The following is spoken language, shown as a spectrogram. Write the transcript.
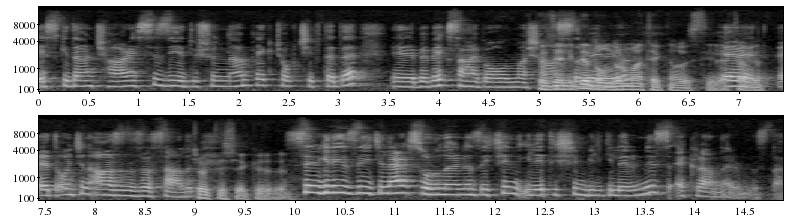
eskiden çaresiz diye düşünülen pek çok çifte de e, bebek sahibi olma şansı Özellikle veriyor. dondurma teknolojisiyle Evet, tabii. evet. Onun için ağzınıza sağlık. Çok teşekkür ederim. Sevgili izleyiciler, sorularınız için iletişim bilgilerimiz ekranlarımızda.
